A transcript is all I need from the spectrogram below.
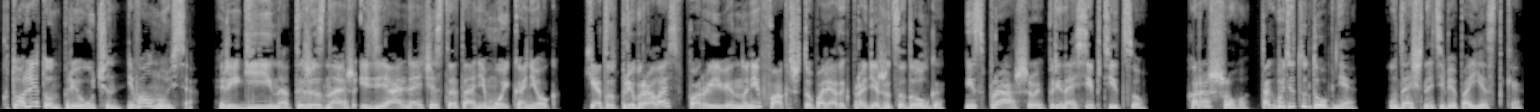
К туалету он приучен, не волнуйся». «Регина, ты же знаешь, идеальная чистота не мой конек. Я тут прибралась в порыве, но не факт, что порядок продержится долго. Не спрашивай, приноси птицу». «Хорошо, так будет удобнее. Удачной тебе поездки».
